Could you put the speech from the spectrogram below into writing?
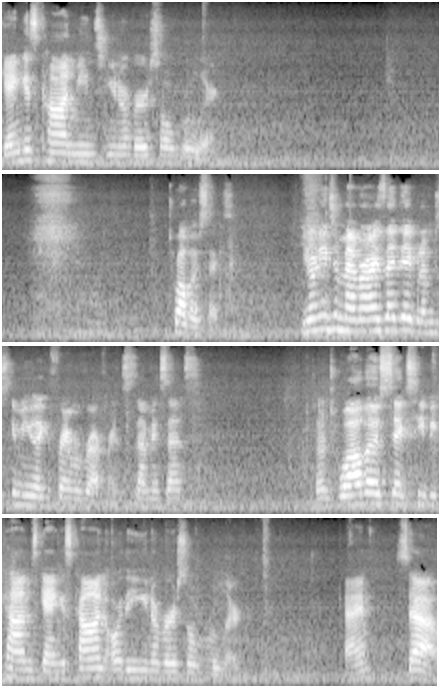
Genghis Khan means universal ruler. 1206. You don't need to memorize that date, but I'm just giving you like a frame of reference. Does that make sense? So in 1206, he becomes Genghis Khan or the universal ruler. Okay? So,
